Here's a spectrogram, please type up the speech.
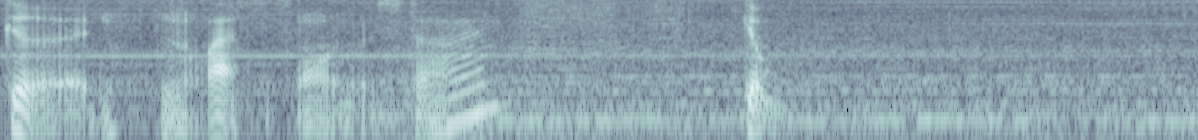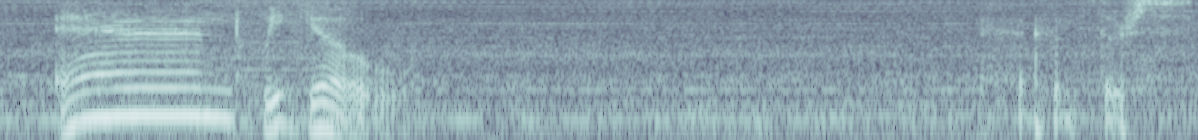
Good. Didn't last as long this time. Go. And we go. There's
